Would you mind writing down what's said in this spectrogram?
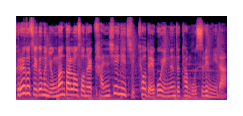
그래도 지금은 6만 달러 선을 간신히 지켜내고 있는 듯한 모습입니다.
